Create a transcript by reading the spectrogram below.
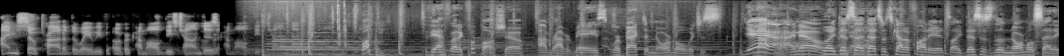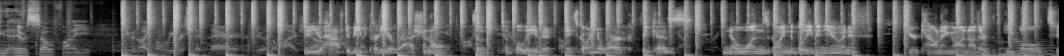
I'm so proud of the way we've overcome all of these challenges. Overcome all of these challenges. Welcome to the Athletic Football Show. I'm Robert Mays. We're back to normal, which is yeah, I know. Like this, uh, know. that's what's kind of funny. It's like this is the normal setting. It was so funny, even like when we were sitting there doing the live show. You have to be pretty irrational to, to believe it it's going to work because no one's going to believe in you, and if you're counting on other people to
